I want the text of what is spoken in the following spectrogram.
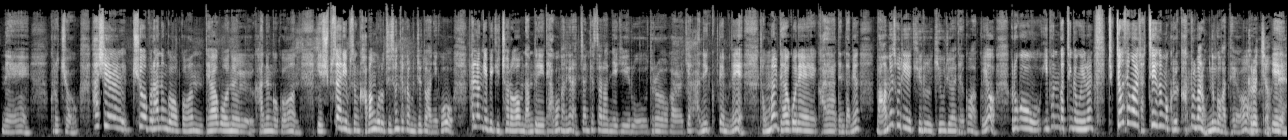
네, 그렇죠. 사실 취업을 하는 거건 대학원을 가는 거건 이 쉽사리 무슨 가방 고르듯이 선택할 문제도 아니고 팔랑개비 귀처럼 남들이 대학원 가는 게 낫지 않겠어라는 얘기로 들어가기 아니기 때문에 정말 대학원에 가야 된다면 마음의 소리에 귀를 기울여야 될 것 같고요. 그리고 이분 같은 경우에는 직장 생활 자체에서 뭐 그렇게 큰 불만 없는 것 같아요. 그렇죠. 예, 네,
